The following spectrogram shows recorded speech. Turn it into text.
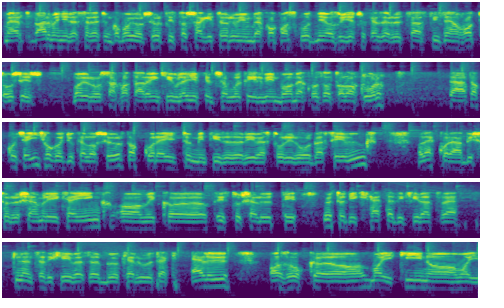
mert bármennyire szeretünk a Bajor sörtisztasági törvénybe kapaszkodni, az ugye csak 1516-os, és Bajorország határain kívül egyébként sem volt érvényben a meghozatal tehát akkor, ha így fogadjuk el a sört, akkor egy több mint tízezer éves sztoriról beszélünk. A legkorábbi sörös emlékeink, amik Krisztus előtti 5., 7., illetve 9. évezredből kerültek elő, azok a mai Kína, a mai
